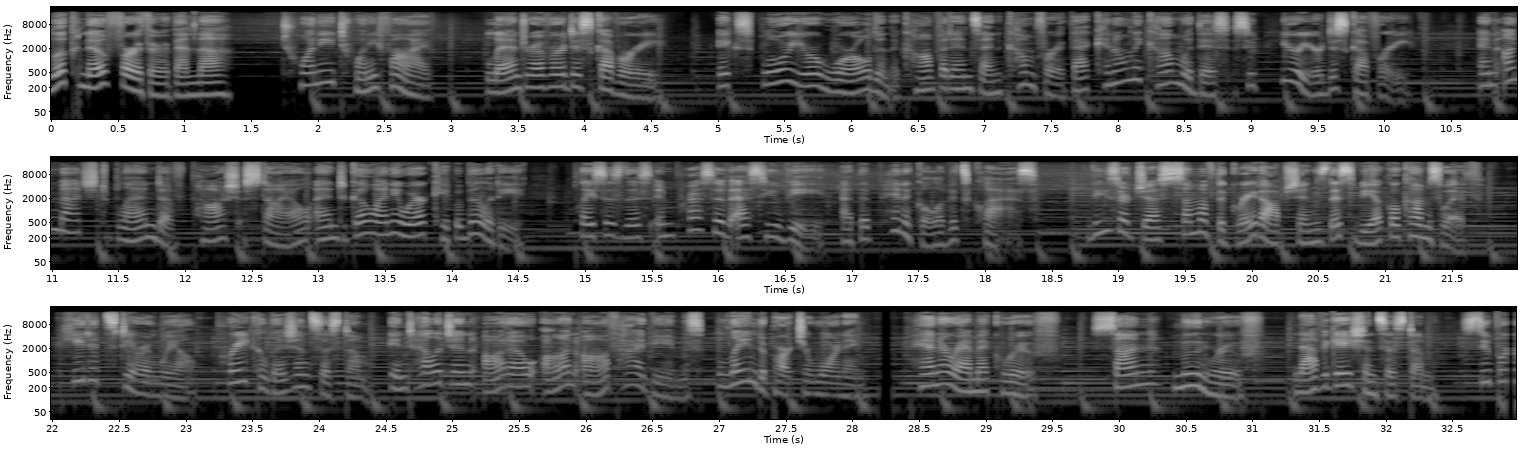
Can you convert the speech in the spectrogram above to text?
Look no further than the 2025 Land Rover Discovery. Explore your world in the confidence and comfort that can only come with this superior discovery. An unmatched blend of posh style and go-anywhere capability places this impressive SUV at the pinnacle of its class. These are just some of the great options this vehicle comes with. Heated steering wheel, pre-collision system, intelligent auto on-off high beams, lane departure warning, panoramic roof, sun, moon roof, navigation system, super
